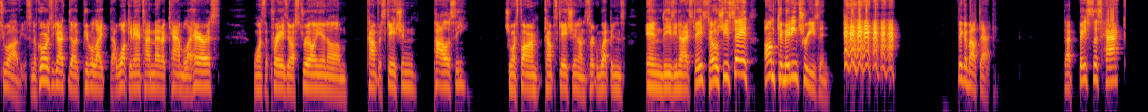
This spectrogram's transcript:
Too obvious. And of course, you got uh, people like that walking antimatter Kamala Harris wants to praise the Australian um, confiscation policy. She wants firearm confiscation on certain weapons in these United States. So she's saying, I'm committing treason. Think about that. That baseless hack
